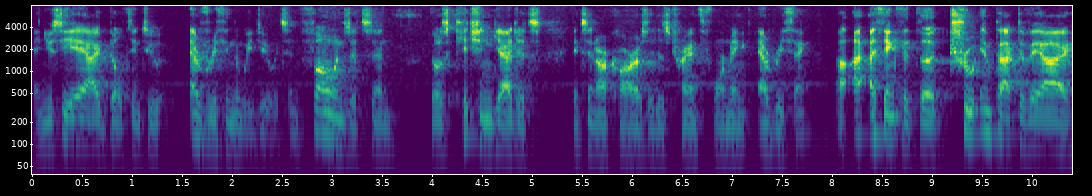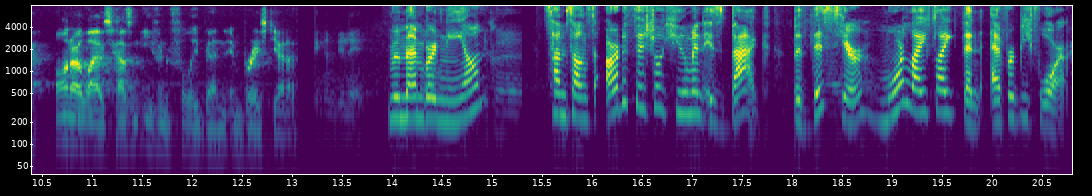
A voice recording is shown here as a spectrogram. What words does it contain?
And you see AI built into everything that we do. It's in phones, it's in those kitchen gadgets, it's in our cars. It is transforming everything. Uh, I, I, think that the true impact of AI on our lives hasn't even fully been embraced yet. Remember Neon? Samsung's artificial human is back, but this year more lifelike than ever before.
